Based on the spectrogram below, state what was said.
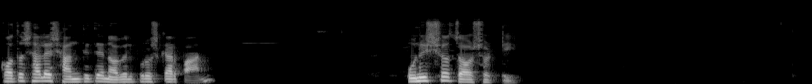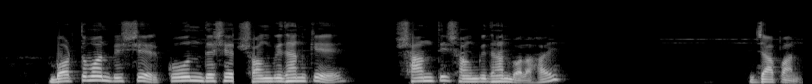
কত সালে শান্তিতে নোবেল পুরস্কার পান? উনিশশো চৌষট্টি। বর্তমান বিশ্বের কোন দেশের সংবিধানকে শান্তি সংবিধান বলা হয়? জাপান।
